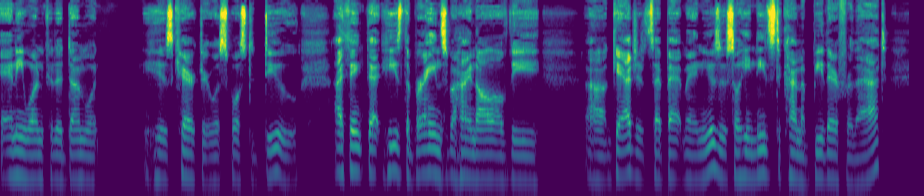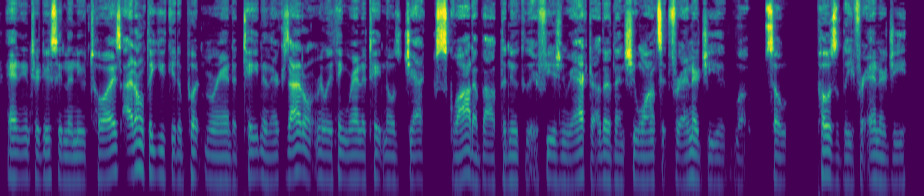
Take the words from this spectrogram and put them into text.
anyone could have done what his character was supposed to do. I think that he's the brains behind all of the uh, gadgets that Batman uses, so he needs to kind of be there for that and introducing the new toys. I don't think you could have put Miranda Tate in there because I don't really think Miranda Tate knows jack squat about the nuclear fusion reactor other than she wants it for energy. Well, so supposedly for energy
